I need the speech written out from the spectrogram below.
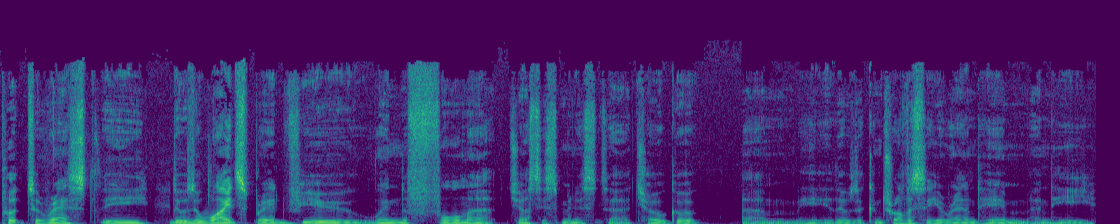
put to rest the. There was a widespread view when the former Justice Minister Cho Guk, um, he, there was a controversy around him, and he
